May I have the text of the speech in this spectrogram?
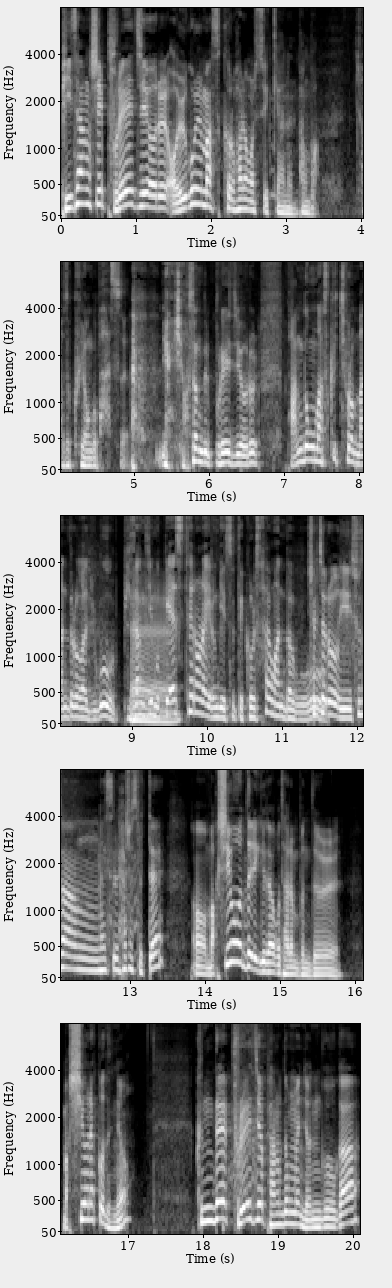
비상시 브레지어를 얼굴 마스크로 활용할 수 있게 하는 방법. 저도 그 연구 봤어요. 여성들 브레지어를 방독 마스크처럼 만들어가지고 비상시 뭐 네. 뭐 가스테러나 이런 게 있을 때 그걸 사용한다고. 실제로 이 수상했을 하셨을 때 어, 막 씌워드리기도 하고 다른 분들 막 시연했거든요. 근데 브레지어 방독면 연구가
